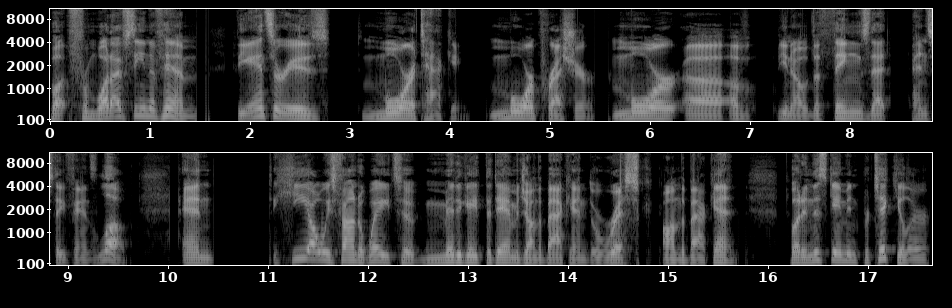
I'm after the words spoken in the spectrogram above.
But from what I've seen of him, the answer is more attacking, more pressure, more uh, of you know the things that Penn State fans love, and he always found a way to mitigate the damage on the back end, the risk on the back end. But in this game in particular,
